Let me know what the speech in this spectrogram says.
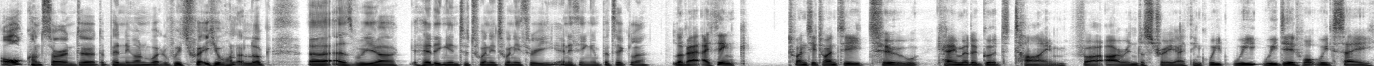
or concerned, uh, depending on what, which way you want to look uh, as we are heading into 2023? Anything in particular? Look, I, I, think 2022 came at a good time for our industry. I think we, we, we did what we'd say,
